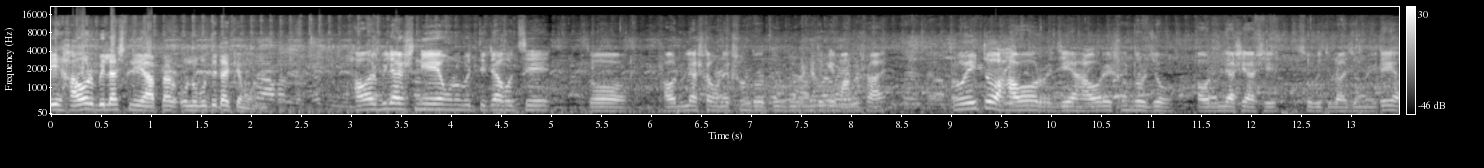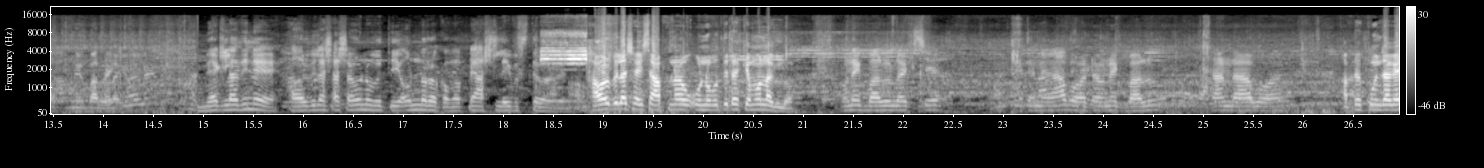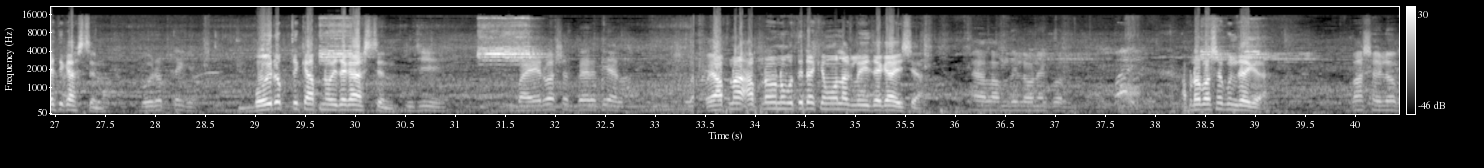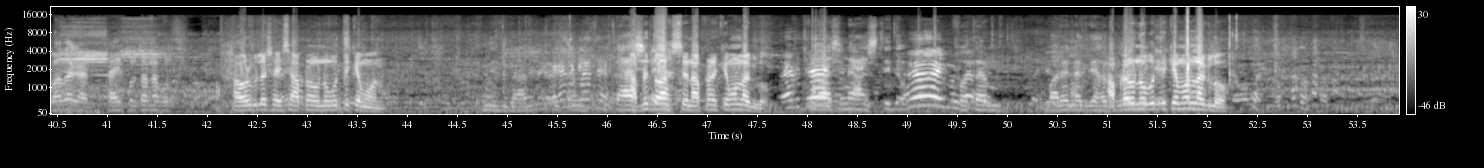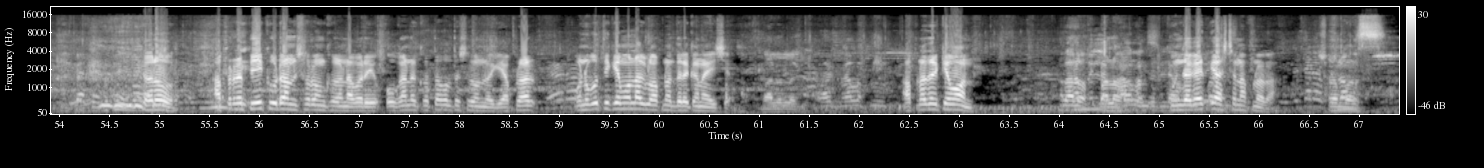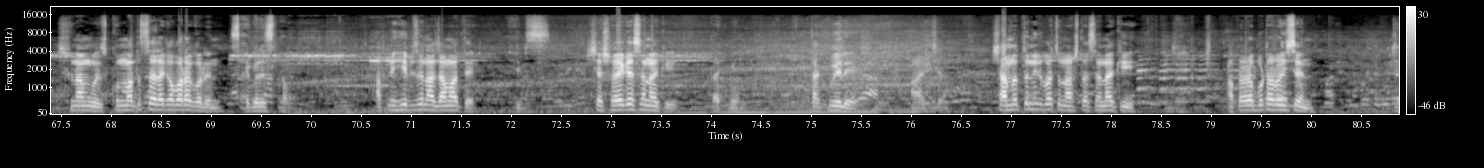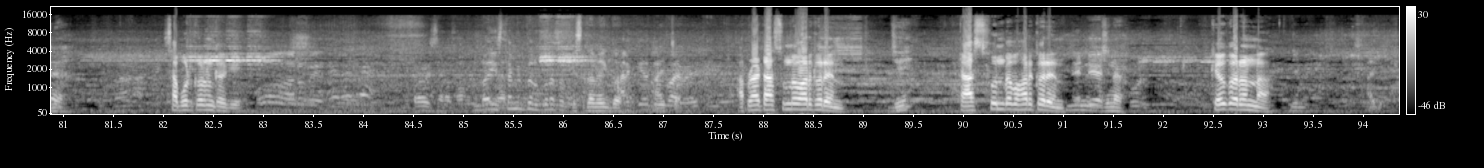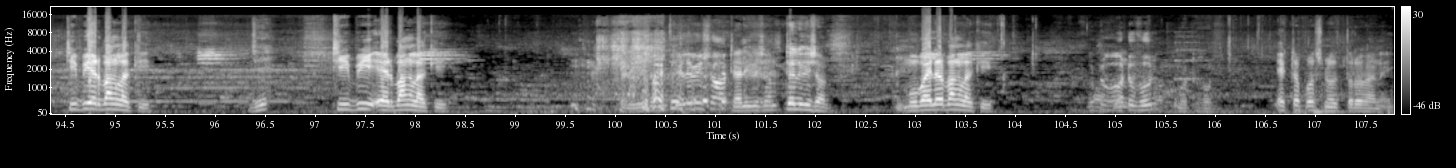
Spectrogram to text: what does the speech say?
এই হাওর বিলাস নিয়ে আপনার অনুভূতিটা কেমন? হাওয়ার বিলাস নিয়ে অনুভূতিটা হচ্ছে তো হাওয়ার বিলাসটা অনেক সুন্দর দূর দূরান্ত থেকে মানুষ হয় তো এই তো হাওয়ার যে হাওয়ারের সৌন্দর্য। হাওয়ার বিলাসে আসে ছবি তোলার জন্য এটাই অনেক ভালো লাগে। মেঘলা দিনে হাওর বিলাস আসার অনুভূতি অন্যরকম আপনি আসলেই বুঝতে পারবেন। হাওর বিলাস আইসা আপনার অনুভূতিটা কেমন লাগল? অনেক ভালো লাগছে। এখানে আবহাওয়াটা অনেক ভালো ঠান্ডা আবহাওয়া। আপনি কোন জায়গায় থেকে আসছেন? ভৈরব থেকে। বৈরব থেকে আপনি ওই জায়গায় আসছেন? জি বাইরের বাসাত বেড়াতে ওই আপনার আপনার অনুভূতিটা কেমন লাগল এই জায়গায় আইসা আলহামদুলিল্লাহ অনেক ভালো। আপনার বাসা কোন জায়গা? বাসা হইল বাদাঘাট তাইরপুর থানাপুর হাওর বিলাস আইসা আপনার অনুভূতি কেমন? আপনি তো আসছেন আপনার কেমন লাগল? আপনার অনুভূতি কেমন লাগল? চলো আপনারা পিক উড়ান স্মরণ করেন আবার ওখানে কথা বলতে স্মরণ লাগে। আপনার অনুভূতি কেমন লাগল আপনাদের এখানে এসে? ভালো লাগে আপনাদের কেমন? ভালো ভালো। কোন জায়গায় থেকে আসছেন আপনারা? সুনামগঞ্জ কোন মাদ্রাসা লেখাপড়া করেন? সাইকুল ইসলাম। আপনি হিফজে না জামাতে? শেষ হয়ে গেছে নাকি? তাকমিল। তাকমিলে? আচ্ছা। সামনে তো নির্বাচন আসতেছে নাকি? আপনারা ভোটার হয়েছেন সাপোর্ট করেন কাকে? ইসলামিক দল আচ্ছা। আপনারা টাচ ফোন ব্যবহার করেন? জি। টাচ ফোন ব্যবহার করেন? জি না। কেউ করেন না? টিভি আর বাংলা কি? জি। টিভি এর বাংলা কি? টেলিভিশন। টেলিভিশন। মোবাইলের বাংলা কি? একটা প্রশ্ন উত্তর হয় নাই।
